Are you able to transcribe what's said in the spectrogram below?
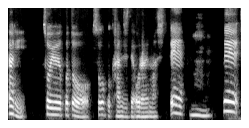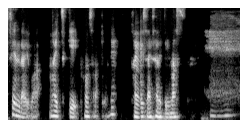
やはり、そういうことをすごく感じておられまして、うん。で、仙台は毎月コンサートをね、開催されています。へ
